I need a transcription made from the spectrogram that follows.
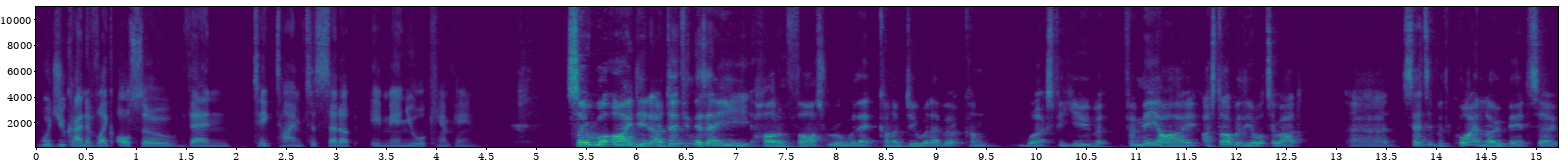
would you kind of like also then take time to set up a manual campaign so what i did i don't think there's any hard and fast rule with it kind of do whatever kind of works for you but for me i i start with the auto ad uh, set it with quite a low bid. So,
